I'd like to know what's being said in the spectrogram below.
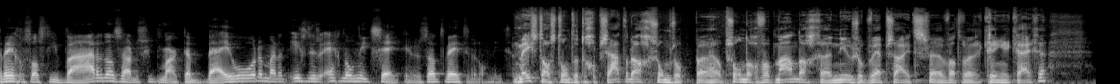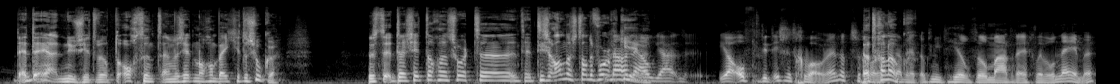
regels zoals die waren, dan zou de supermarkt daarbij horen. Maar dat is dus echt nog niet zeker. Dus dat weten we nog niet. Meestal stond er toch op zaterdag, soms op, uh, op zondag of op maandag uh, nieuws op websites uh, wat we kringen krijgen. Ja, nu zitten we op de ochtend en we zitten nog een beetje te zoeken. Dus daar zit toch een soort. Uh, het is anders dan de vorige nou, keer. Nou ja, ja, of dit is het gewoon. Hè, dat ze dat gewoon het kabinet ook. ook niet heel veel maatregelen wil nemen.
